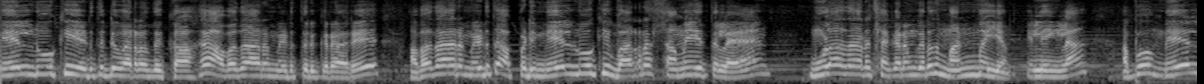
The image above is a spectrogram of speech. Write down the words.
மேல் நோக்கி எடுத்துட்டு வர்றதுக்காக அவதாரம் எடுத்திருக்கிறாரு. அவதாரம் எடுத்து அப்படி மேல் நோக்கி வர்ற சமயத்தில் மூலாதார சக்கரம்ங்கிறது மண்மையம் இல்லைங்களா? அப்போ மேல்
